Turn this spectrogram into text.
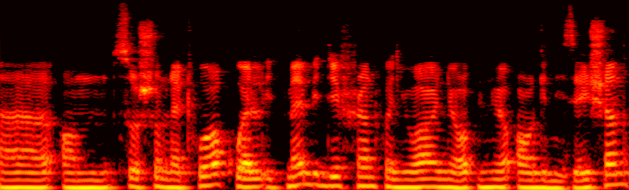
uh, on social network? Well, it may be different when you are in your, in your organization.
